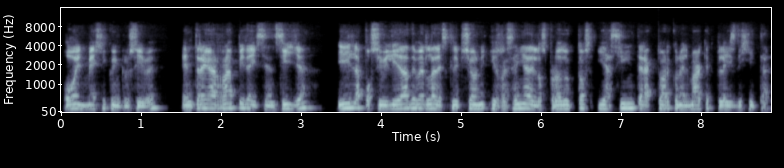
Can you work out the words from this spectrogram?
o en México inclusive, entrega rápida y sencilla y la posibilidad de ver la descripción y reseña de los productos y así interactuar con el marketplace digital.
